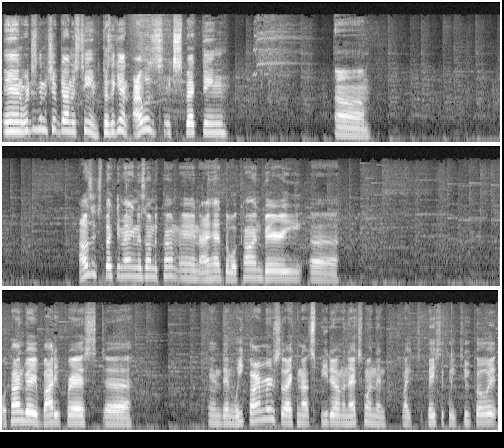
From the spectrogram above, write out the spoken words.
And we're just going to chip down his team. Because, again, I was expecting... Um, I was expecting Magnezone to come, and I had the Wacan Berry, uh, Wacan Berry body pressed, uh, and then weak armor, so I can outspeed it on the next one, then like basically two co it.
